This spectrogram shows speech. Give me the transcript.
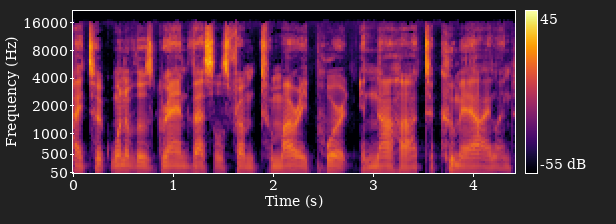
I took one of those grand vessels from Tomari Port in Naha to Kume Island.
